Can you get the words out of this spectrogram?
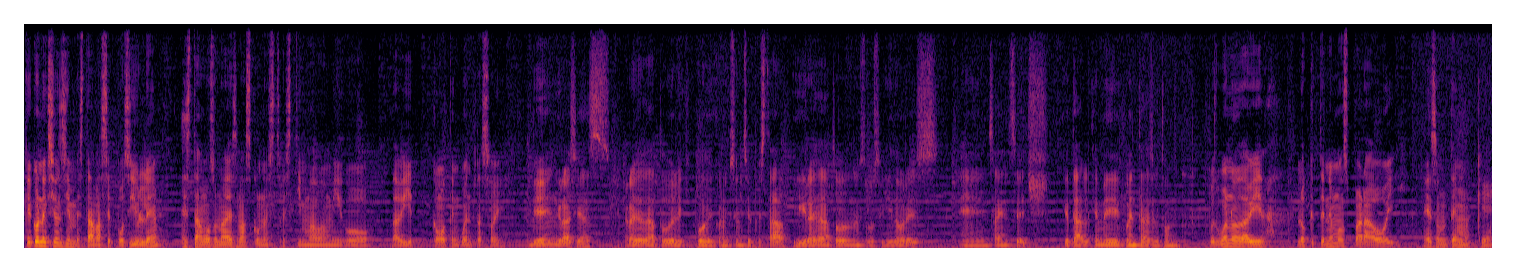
¿Qué conexión siempre estaba hace posible? Estamos una vez más con nuestro estimado amigo David. ¿Cómo te encuentras hoy? Bien, gracias. Gracias a todo el equipo de Conexión Siempre Está y gracias a todos nuestros seguidores en Science Edge. ¿Qué tal? ¿Qué me cuentas, Elton? Pues bueno, David, lo que tenemos para hoy es un tema que,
